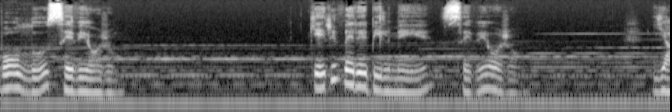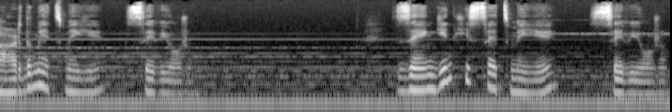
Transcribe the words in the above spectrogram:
Bolluğu seviyorum. Geri verebilmeyi seviyorum. Yardım etmeyi seviyorum zengin hissetmeyi seviyorum.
